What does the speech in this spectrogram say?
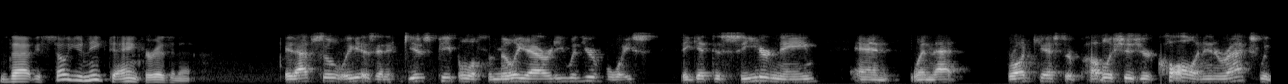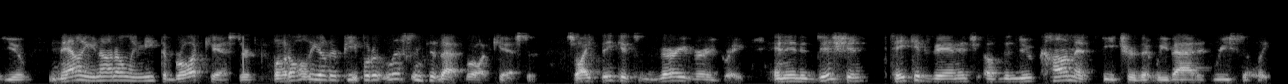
that is so unique to Anchor, isn't it? It absolutely is. And it gives people a familiarity with your voice. They get to see your name. And when that broadcaster publishes your call and interacts with you, now you not only meet the broadcaster, but all the other people that listen to that broadcaster. So I think it's very, very great. And in addition, take advantage of the new comment feature that we've added recently.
